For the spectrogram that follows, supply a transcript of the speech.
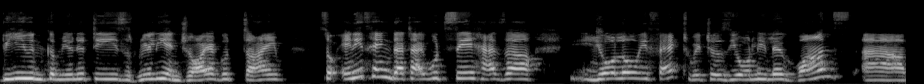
be in communities really enjoy a good time. So anything that i would say has a yolo effect which is you only live once uh,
